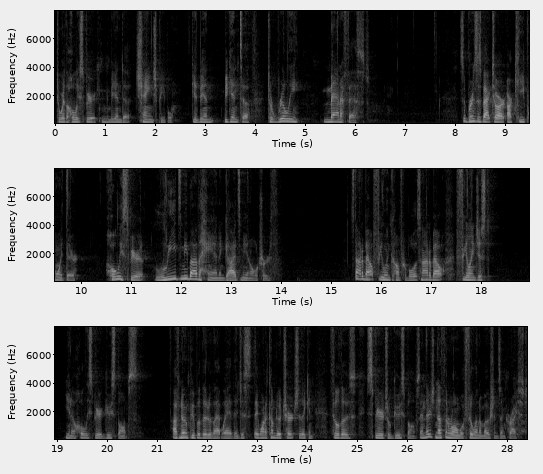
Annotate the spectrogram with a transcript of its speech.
to where the Holy Spirit can begin to change people, can begin, begin to, to really manifest. So it brings us back to our, our key point there. Holy Spirit leads me by the hand and guides me in all truth. It's not about feeling comfortable. It's not about feeling just, you know, Holy Spirit goosebumps. I've known people that are that way. They just they want to come to a church so they can feel those spiritual goosebumps. And there's nothing wrong with feeling emotions in Christ.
